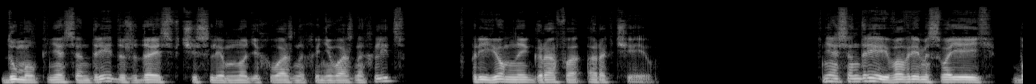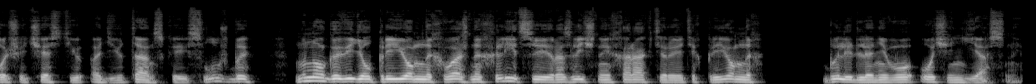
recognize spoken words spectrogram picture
Думал князь Андрей, дожидаясь в числе многих важных и неважных лиц в приемной графа Аракчеева. Князь Андрей во время своей большей частью адъютантской службы, много видел приемных важных лиц, и различные характеры этих приемных были для него очень ясны.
